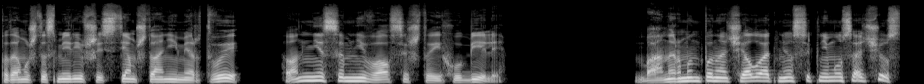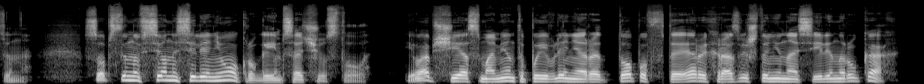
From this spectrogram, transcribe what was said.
потому что, смирившись с тем, что они мертвы, он не сомневался, что их убили. Баннерман поначалу отнесся к нему сочувственно. Собственно, все население округа им сочувствовало. И вообще, с момента появления редтопов в ТР их разве что не носили на руках.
